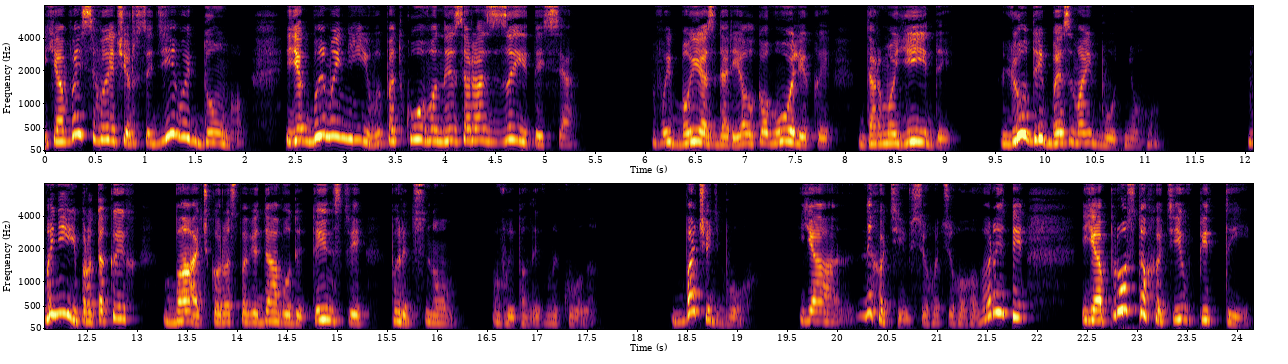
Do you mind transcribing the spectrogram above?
Я весь вечір сидів і думав, якби мені випадково не заразитися. Ви бездарі, алкоголіки, дармоїди, люди без майбутнього. Мені про таких батько розповідав у дитинстві перед сном, випалив Микола. Бачить Бог, я не хотів всього цього говорити, я просто хотів піти.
